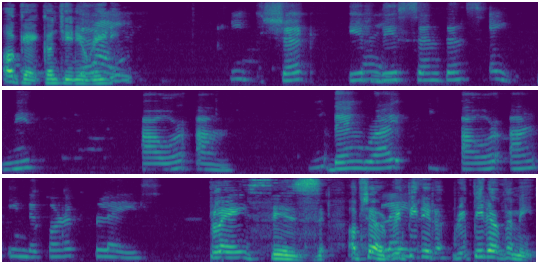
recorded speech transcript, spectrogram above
Okay, continue Yeah. reading. It's Check if Nine. this sentence eight. need our and. Then write our and in the correct place. Places. Observe, repeat it, repeat it for me.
